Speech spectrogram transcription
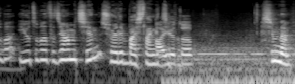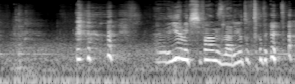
YouTube'a YouTube'a atacağım için şöyle bir başlangıç Ay yapalım. YouTube. Şimdi 20 kişi falan izler YouTube'da da yeter.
